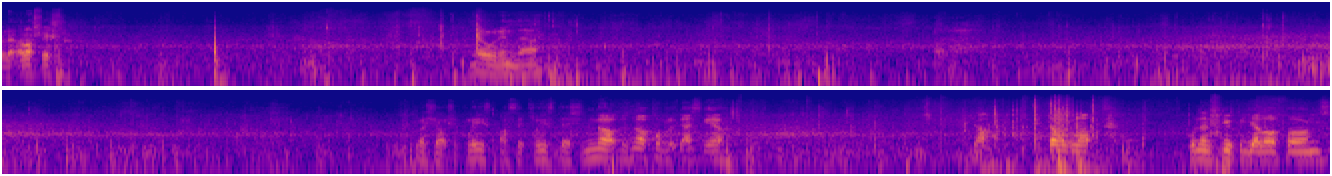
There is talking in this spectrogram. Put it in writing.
A little office. No one in there. West Yorkshire Police, Ossett Police Station. No, there's no public desk here. Yeah. Doors locked. One of them stupid yellow phones.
